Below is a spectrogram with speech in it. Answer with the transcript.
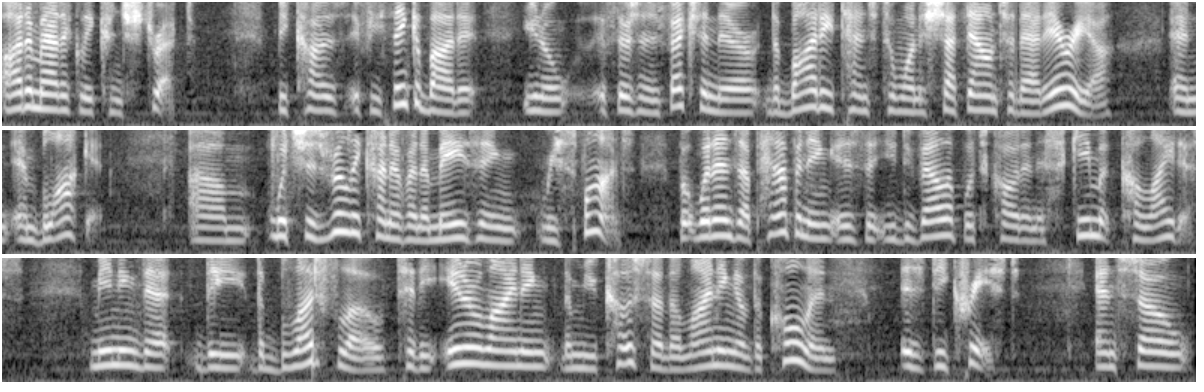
automatically constrict because if you think about it, you know, if there's an infection there, the body tends to want to shut down to that area and, and block it, um, which is really kind of an amazing response. But what ends up happening is that you develop what's called an ischemic colitis, meaning that the, the blood flow to the inner lining, the mucosa, the lining of the colon, is decreased. And so,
